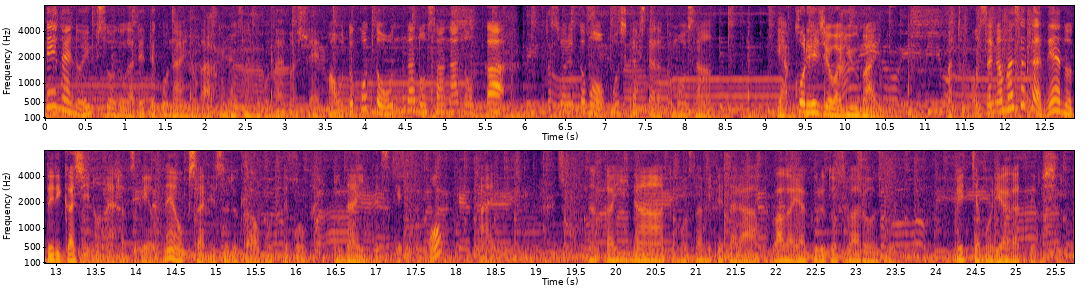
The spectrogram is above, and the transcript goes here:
家庭内のエピソードが出てこないのがともさんでございまして、まあ、男と女の差なのかそれとももしかしたらともさんいやこれ以上は言うまい。まあ、友さんがまさかねあのデリカシーのない発言をね奥さんにするとは思ってもいないんですけれども。はい。なんかいいな友さん見てたら我がヤクルトスワローズめっちゃ盛り上がってるし。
